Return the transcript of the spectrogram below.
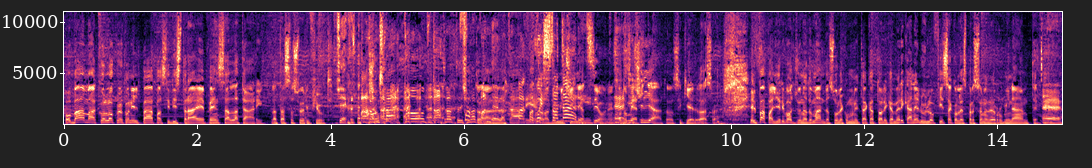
Obama a colloquio con il Papa si distrae e pensa all'Atari, la tassa sui rifiuti. Cioè, tutto un tratto, tutto un tratto dice, ma quando è la Tari? fatto Questa la domiciliazione, Eh, domiciliato si chiede. basta. Il Papa gli rivolge una domanda sulle comunità cattoliche americane e lui lo fissa con l'espressione del ruminante. Eh.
